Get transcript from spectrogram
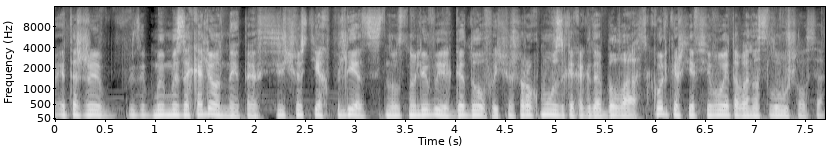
это же мы, мы закаленные, еще с тех лет, ну, с нулевых годов, еще ж рок-музыка когда была, сколько ж я всего этого наслушался.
